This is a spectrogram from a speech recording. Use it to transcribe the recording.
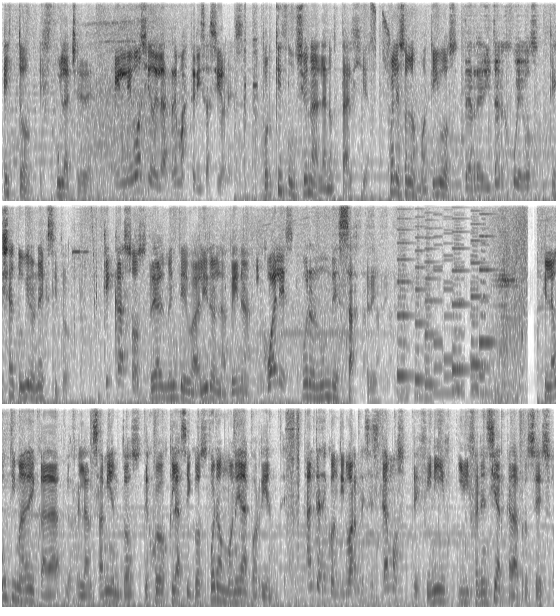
Esto es Full HD. El negocio de las remasterizaciones. ¿Por qué funciona la nostalgia? ¿Cuáles son los motivos de reeditar juegos que ya tuvieron éxito? ¿Qué casos realmente valieron la pena y cuáles fueron un desastre? En la última década, los relanzamientos de juegos clásicos fueron moneda corriente. Antes de continuar necesitamos definir y diferenciar cada proceso.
